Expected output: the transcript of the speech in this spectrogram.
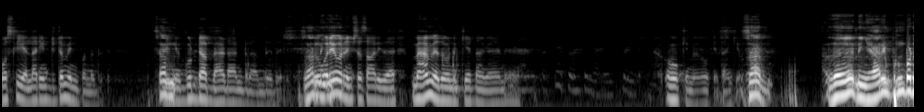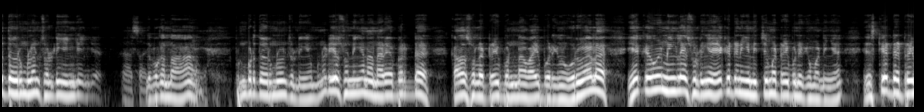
மோஸ்ட்லி எல்லாரையும் டிட்டர்மின் பண்ணுது. சார் நீங்கள் குட்டா பேடான்ற அந்த இது. ஒரே ஒரு நிமிஷம் சாரி சார் மேம் ஏதோ ஒன்று கேட்டாங்க okay ma'am okay thank you sir அது நீங்கள் யாரையும் புண்படுத்த விரும்பலன்னு சொல்லிட்டீங்க இங்கே இங்கே. இந்த பக்கம் தான். புண்படுத்த விரும்பலன்னு சொல்லிட்டீங்க. முன்னாடியே சொன்னீங்க நான் நிறைய பேர்கிட்ட கதை சொல்ல ட்ரை பண்ணால் வாய்ப்பு கிடைக்கணும் ஒருவேளை ஏற்கனவே நீங்களே சொல்கிறீங்க ஏற்கட்ட நீங்கள் நிச்சயமாக ட்ரை பண்ணியிருக்க மாட்டீங்க. எஸ்கேட்டை ட்ரை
